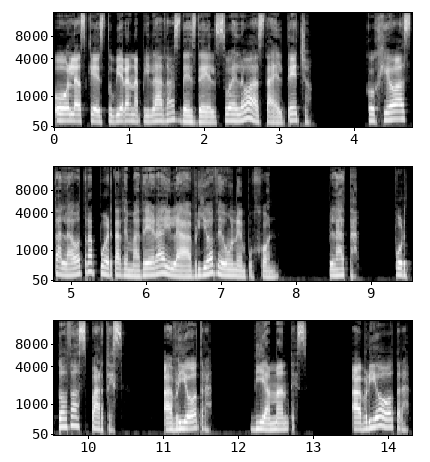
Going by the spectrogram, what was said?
o las que estuvieran apiladas desde el suelo hasta el techo. Cogió hasta la otra puerta de madera y la abrió de un empujón. Plata, por todas partes. Abrió otra. Diamantes. Abrió otra,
